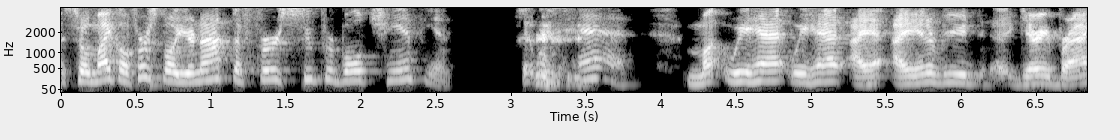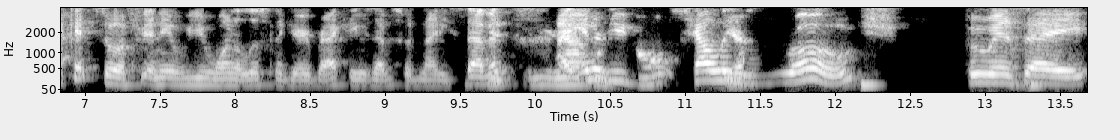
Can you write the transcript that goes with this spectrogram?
so michael first of all you're not the first super bowl champion that we've had we had we had I, I interviewed uh, Gary Brackett. So if any of you want to listen to Gary Brackett, he was episode ninety seven. I interviewed Kelly yeah. Roach, who is a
